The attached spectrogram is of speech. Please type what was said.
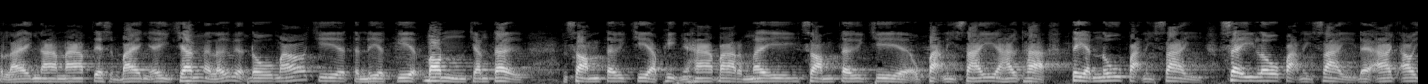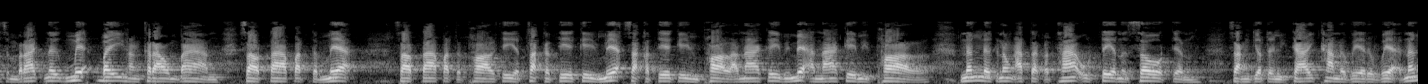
កន្លែងណាណាផ្ទះសម្បែងអីចឹងឥឡូវវាដូរមកជាធនាគារបនចឹងទៅសំទៅជាអភិនិហាបារមីសំទៅជាឧបនិស្ស័យហៅថាទានូបនិស្ស័យសីលោបនិស្ស័យដែលអាចឲ្យសម្រេចនៅមគ្គ3ខាងក្រោមបាន សោតាបត្តមៈ សោតាបត្តផលទៀតសកតិគិមៈសកតិគិមផលអនាគិមិមៈអនាគិមិផលនឹងនៅក្នុងអត្តកថាឧទានសោតទាំងសង្យុត្តនិកាយខណ្ឌវេរវៈហ្នឹង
